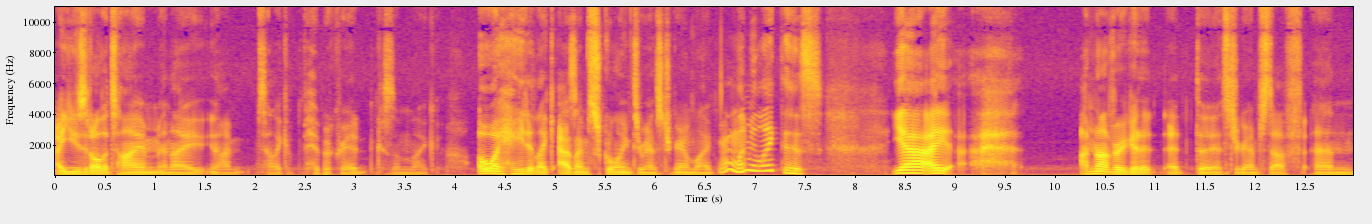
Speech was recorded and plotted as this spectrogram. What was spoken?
I use it all the time, and I, you know, I sound like a hypocrite because I'm like, oh, I hate it. Like as I'm scrolling through Instagram, I'm like, mm, let me like this. Yeah, I, I'm not very good at, at the Instagram stuff, and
